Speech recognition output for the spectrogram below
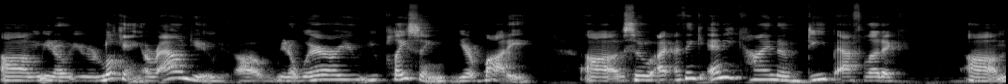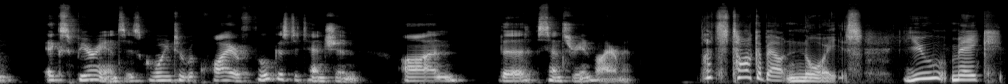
Um, you know, you're looking around you. Uh, you know, where are you you placing your body? Uh, so I, I, think any kind of deep athletic um, experience is going to require focused attention on the sensory environment. Let's talk about noise. You make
